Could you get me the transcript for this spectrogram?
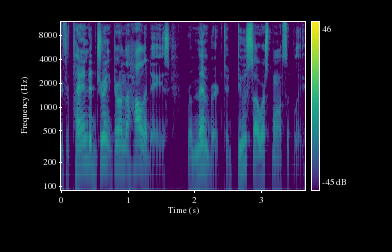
If you're planning to drink during the holidays, remember to do so responsibly.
